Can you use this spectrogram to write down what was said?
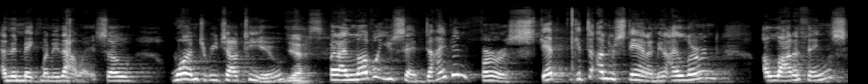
and then make money that way. So one to reach out to you. Yes. But I love what you said. Dive in first. Get get to understand. I mean, I learned a lot of things,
